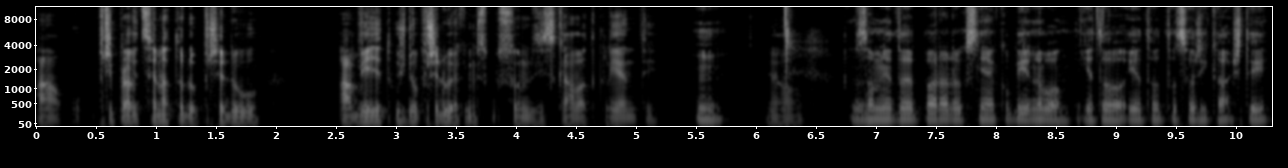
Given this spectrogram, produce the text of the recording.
a připravit se na to dopředu a vědět už dopředu, jakým způsobem získávat klienty. Hmm. Jo. Za mě to je paradoxně, jakoby, nebo je to, je to to, co říkáš ty,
